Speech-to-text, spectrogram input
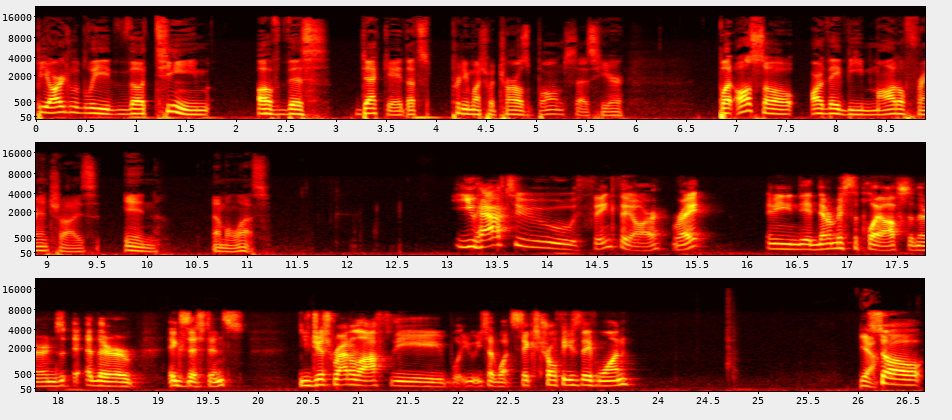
be arguably the team of this decade. That's pretty much what Charles Boehm says here. But also, are they the model franchise in MLS. You have to think they are, right? I mean, they've never missed the playoffs in their in their existence. You just rattled off the what you said what six trophies they've won. Yeah. So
